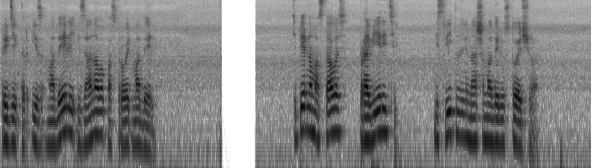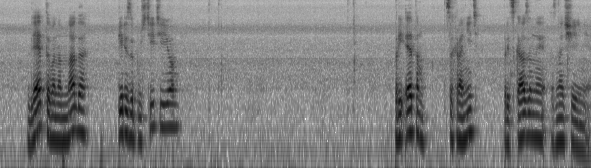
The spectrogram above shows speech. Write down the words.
предиктор из модели и заново построить модель. Теперь нам осталось проверить, действительно ли наша модель устойчива. Для этого нам надо перезапустить ее, при этом сохранить предсказанные значения.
